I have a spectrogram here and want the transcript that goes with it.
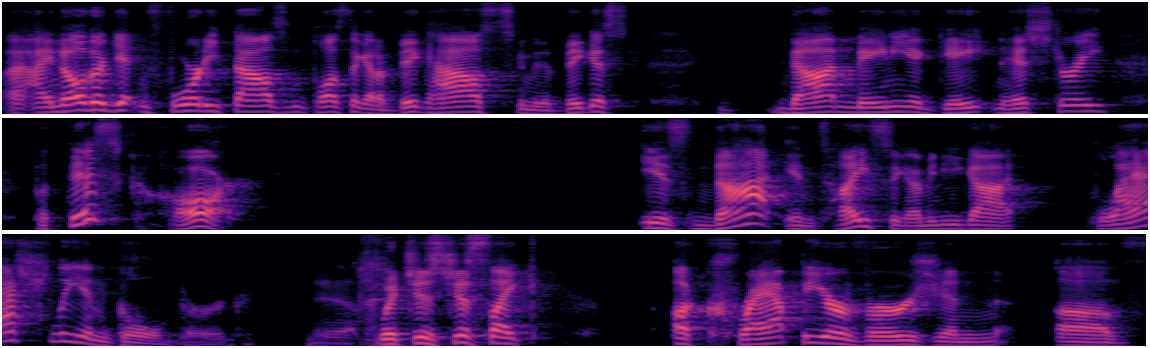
I, I know they're getting 40,000 plus. They got a big house. It's going to be the biggest non mania gate in history. But this card is not enticing. I mean, you got Lashley and Goldberg, Ugh. which is just like a crappier version of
